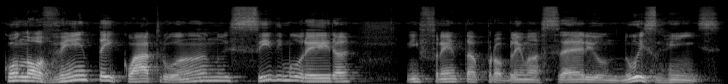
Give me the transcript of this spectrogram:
Com 94 anos, Cid Moreira enfrenta problema sério nos rins.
